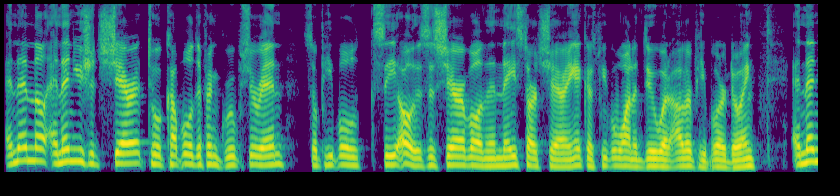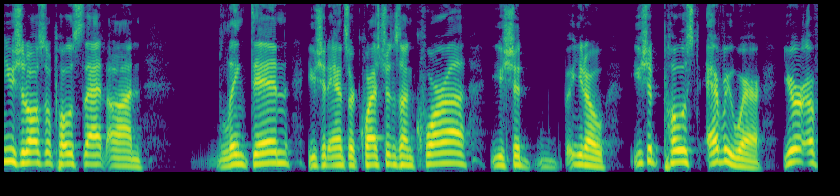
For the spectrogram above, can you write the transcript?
And then and then you should share it to a couple of different groups you're in, so people see, oh, this is shareable, and then they start sharing it because people want to do what other people are doing. And then you should also post that on LinkedIn. You should answer questions on Quora. You should, you know, you should post everywhere. You're a,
